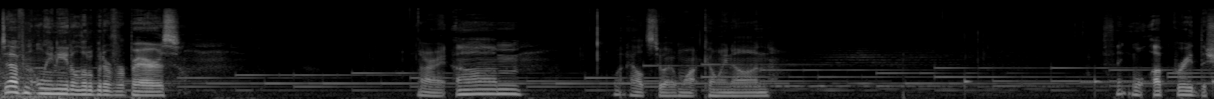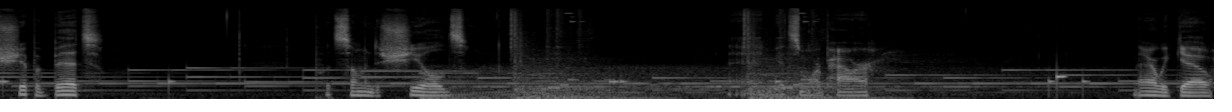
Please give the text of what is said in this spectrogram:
Definitely need a little bit of repairs. Alright, um... What else do I want going on? I think we'll upgrade the ship a bit. Put some into shields. Some more power. There we go.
